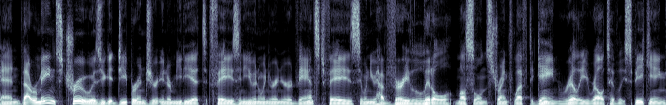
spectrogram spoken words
and that remains true as you get deeper into your intermediate phase. And even when you're in your advanced phase, when you have very little muscle and strength left to gain, really, relatively speaking,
